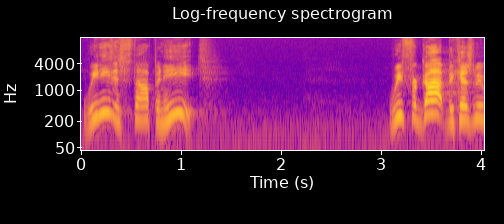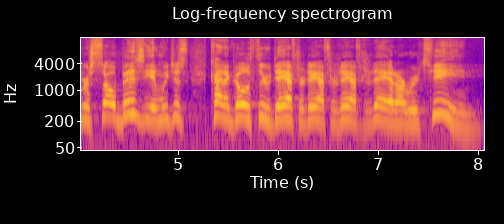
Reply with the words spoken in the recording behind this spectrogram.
we need to stop and eat. We forgot because we were so busy and we just kind of go through day after day after day after day in our routine.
